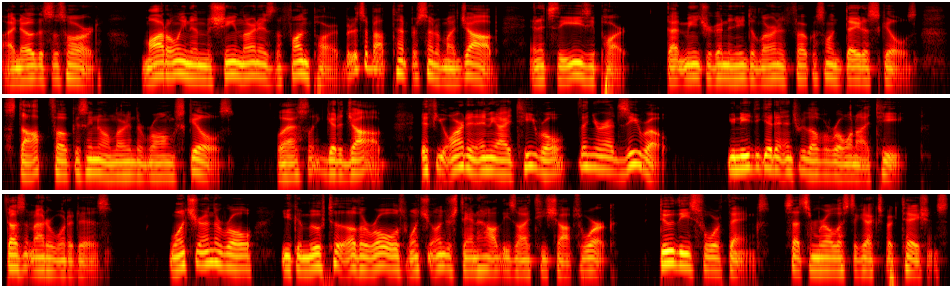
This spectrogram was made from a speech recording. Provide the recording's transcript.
I know this is hard. Modeling and machine learning is the fun part, but it's about 10% of my job, and it's the easy part. That means you're going to need to learn and focus on data skills. Stop focusing on learning the wrong skills. Lastly, get a job. If you aren't in any IT role, then you're at zero. You need to get an entry level role in IT. Doesn't matter what it is. Once you're in the role, you can move to other roles once you understand how these IT shops work. Do these four things set some realistic expectations,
